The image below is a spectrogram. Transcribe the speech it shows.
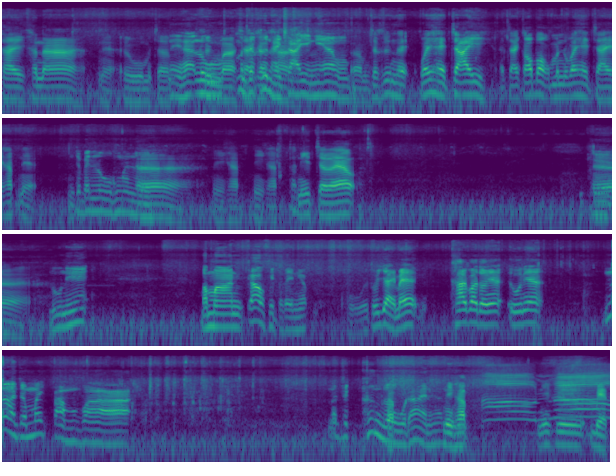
ชัยคณาเนี่ยรูมันจะนี่ฮะรูขึ้นมามันจะขึ้นหายใจข้งๆอย่างเงี้ยครับผมอ่ามันจะขึ้นให้ไว้หายใจ อาจารย์ก็บอกมันไว้หายใจครับเนี่ย มันจะเป็นรูของมันเลย อ่า นี่ครับ นี่ครับ ตอนนี้เจอแล้ว โอเค อ่ารูนี้ ประมาณ 90%ครับโอ้โหตัวใหญ่ไหม คาดว่าตัวเนี้ยตัวเนี้ย น่าจะไม่ต่ำกว่า น่าจะครึ่งโลได้นะครับนี่ครับ นี่คือเบ็ด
